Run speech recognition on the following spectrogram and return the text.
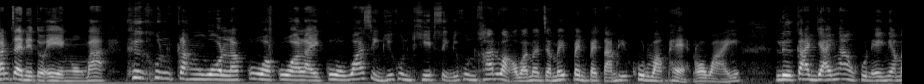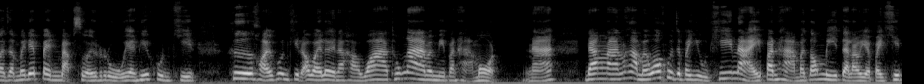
มั่นใจในตัวเองงงปะคือคุณกังวลแล้วกลัวกลัวอะไร กลัวว่าสิ่งที่คุณคิดสิ่งที่คุณคาดหวังเอาไว้ มันจะไม่เป็นไปตามที่คุณวางแผนเอาไว้ หรือการย้ายงานของคุณเองเนี่ยมันจะไม่ได้เป็นแบบสวยหรูอย่างที่คุณคิด คือขอให้คุณคิดเอาไว้เลยนะคะ ว่าทุกงานมันมีปัญหาหมดนะดังนั้นค่ะไม่ว่าคุณจะไปอยู่ที่ไหนปัญหามันต้องมีแต่เราอย่าไปคิด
